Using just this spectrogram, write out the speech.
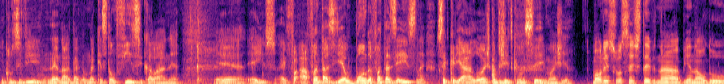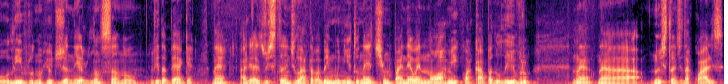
inclusive né, na, na, na questão física lá, né? É, é isso. É A fantasia, o bom da fantasia é isso, né? Você criar a lógica do jeito que você imagina. Maurício, você esteve na Bienal do Livro no Rio de Janeiro, lançando Vida Becker, né? Aliás, o stand lá estava bem bonito, né? Tinha um painel enorme com a capa do livro, né? Na, no stand da Qualis.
